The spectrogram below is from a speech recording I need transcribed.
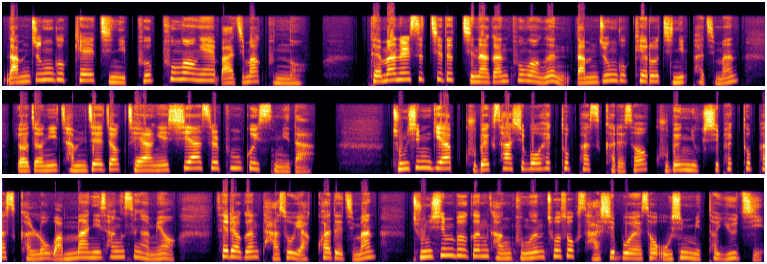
남중국해 진입 후 풍엉의 마지막 분노. 대만을 스치듯 지나간 풍엉은 남중국해로 진입하지만 여전히 잠재적 재앙의 씨앗을 품고 있습니다. 중심기압 945헥토파스칼에서 960헥토파스칼로 완만히 상승하며 세력은 다소 약화되지만 중심 부근 강풍은 초속 45에서 50m 유지.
